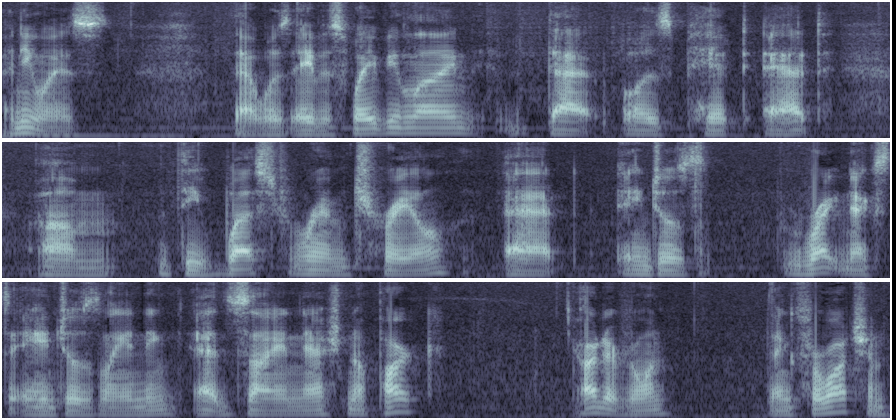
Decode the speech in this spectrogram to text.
Anyways, that was Abus Wavy line. That was picked at um, the West Rim Trail at Angels, right next to Angels Landing at Zion National Park. Alright everyone, thanks for watching.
